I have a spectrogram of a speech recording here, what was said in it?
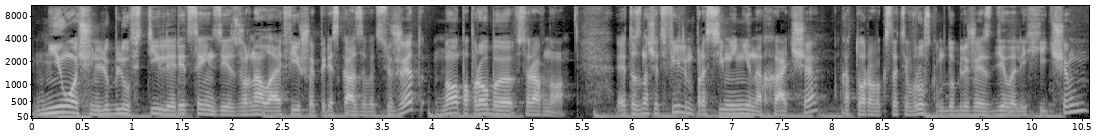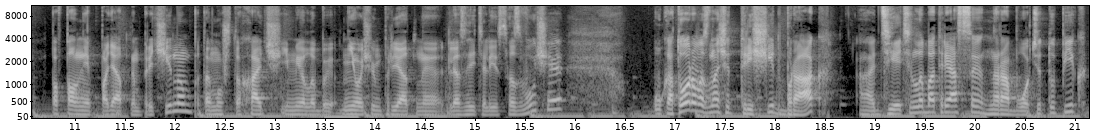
Не очень люблю в стиле рецензии из журнала Афиша пересказывать сюжет, но попробую все равно. Это, значит, фильм про семьянина Хача, которого, кстати, в русском дубляже сделали Хитчем, по вполне понятным причинам, потому что Хач имела бы не очень приятное для зрителей созвучие, у которого, значит, трещит брак, дети лоботрясы, на работе тупик,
